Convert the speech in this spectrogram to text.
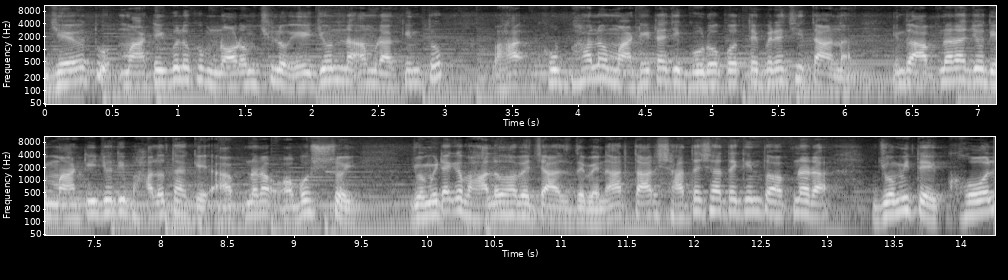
যেহেতু মাটিগুলো খুব নরম ছিল, এই জন্য আমরা কিন্তু খুব ভালো মাটিটা যে গুঁড়ো করতে পেরেছি তা না। কিন্তু আপনারা যদি, মাটি যদি ভালো থাকে, আপনারা অবশ্যই জমিটাকে ভালোভাবে চাষ দেবেন। আর তার সাথে সাথে কিন্তু আপনারা জমিতে খোল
